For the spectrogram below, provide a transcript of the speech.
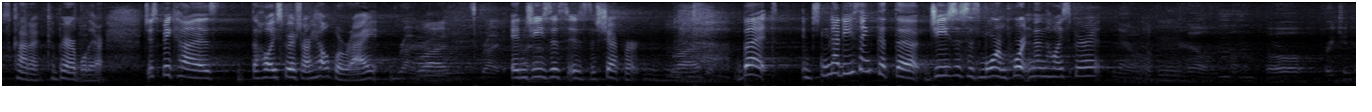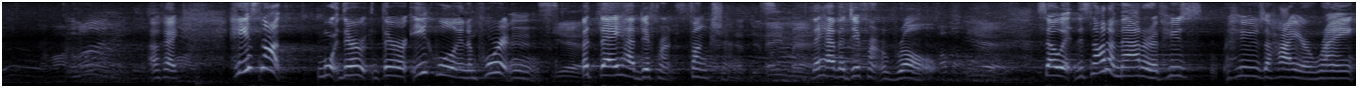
is kind of comparable there. Just because the Holy Spirit's our helper, right? Right. Right. And Jesus is the shepherd. Right. But now, do you think that the Jesus is more important than the Holy Spirit? No. No. Oh, preaching good. Okay, he's not more. They're they're equal in importance, Yes. but they have different functions. Amen. They have a different role. Yes. So it, it's not a matter of who's who's a higher rank.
